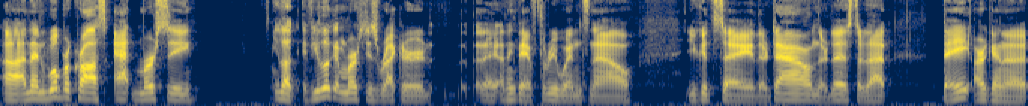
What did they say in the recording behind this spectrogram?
Uh, and then Wilbur Cross at Mercy. Look, if you look at Mercy's record, they, I think they have three wins now. You could say they're down, they're this, they're that. They are gonna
